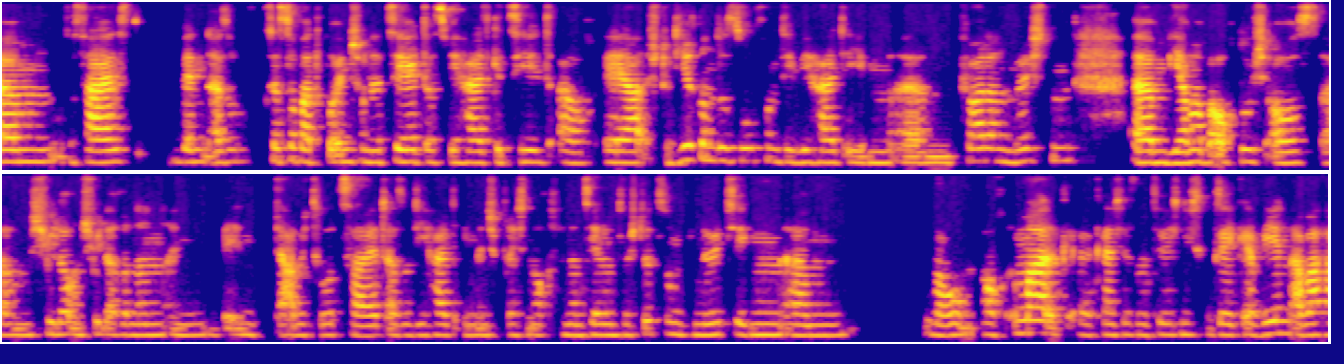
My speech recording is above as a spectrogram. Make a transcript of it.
Ähm, das heißt, wenn, also Christoph hat vorhin schon erzählt, dass wir halt gezielt auch eher Studierende suchen, die wir halt eben ähm, fördern möchten. Ähm, wir haben aber auch durchaus ähm, Schüler und Schülerinnen in, in der Abiturzeit, also die halt eben entsprechend auch finanzielle Unterstützung benötigen, ähm, warum auch immer, äh, kann ich jetzt natürlich nicht direkt erwähnen, aber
